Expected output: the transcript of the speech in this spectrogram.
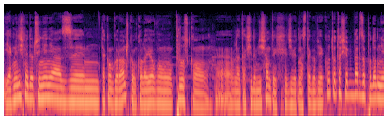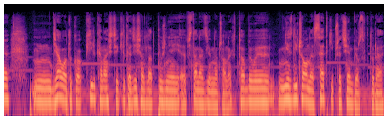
Jak mieliśmy do czynienia z mm, taką gorączką kolejową pruską e, w latach 70. XIX wieku, to to się bardzo podobnie mm, działo, tylko kilkanaście, kilkadziesiąt lat później w Stanach Zjednoczonych. To były niezliczone setki przedsiębiorstw, które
